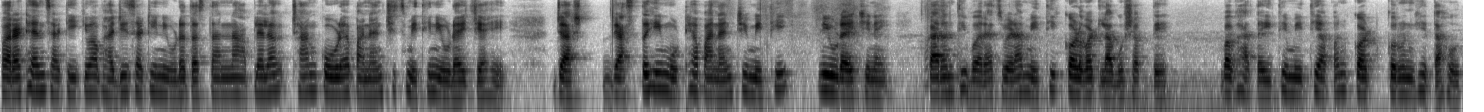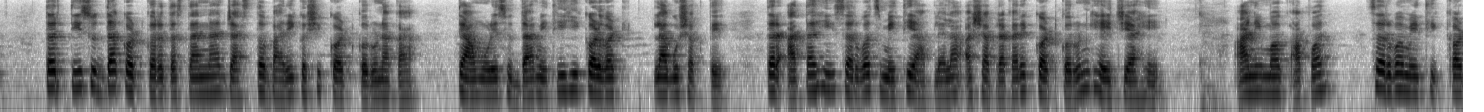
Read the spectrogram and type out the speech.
पराठ्यांसाठी किंवा भाजीसाठी निवडत असताना आपल्याला छान कोवळ्या पानांचीच मेथी निवडायची आहे. जास्त जास्तही मोठ्या पानांची मेथी निवडायची नाही. कारण ती बऱ्याच वेळा मेथी कळवट लागू शकते. बघा आता इथे मेथी आपण कट करून घेत आहोत. तर तीसुद्धा कट करत असताना जास्त बारीक अशी कट करू नका. त्यामुळे सुद्धा मेथी ही कळवट लागू शकते. तर आता ही सर्वच मेथी आपल्याला अशा प्रकारे कट करून घ्यायची आहे. आणि मग आपण सर्व मेथी कट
